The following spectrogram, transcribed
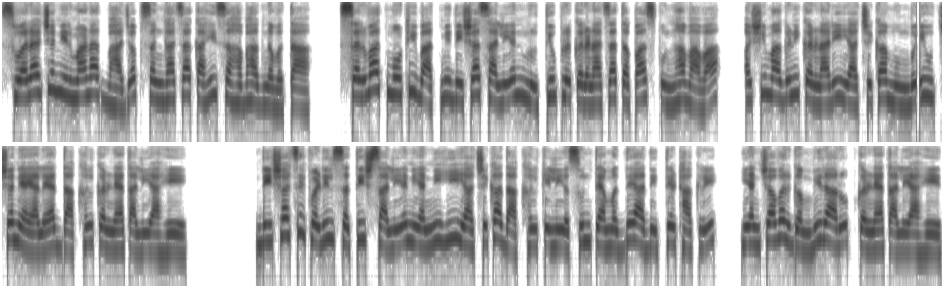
स्वराज्य निर्माणात भाजप संघाचा काही सहभाग नव्हता. सर्वात मोठी बातमी दिशा सालियन मृत्यू प्रकरणाचा तपास पुन्हा व्हावा अशी मागणी करणारी याचिका मुंबई उच्च न्यायालयात दाखल करण्यात आली आहे. देशाचे वडील सतीश सालियन यांनी ही याचिका दाखल केली असून त्यामध्ये आदित्य ठाकरे यांच्यावर गंभीर आरोप करण्यात आले आहेत.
